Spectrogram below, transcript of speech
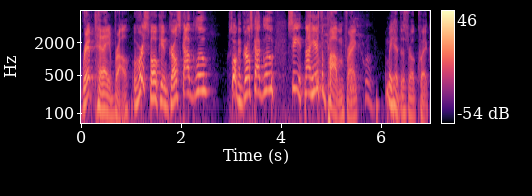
ripped today, bro. We're smoking Girl Scout glue, we're smoking Girl Scout glue. See, now here's the problem, Frank. Let me hit this real quick.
